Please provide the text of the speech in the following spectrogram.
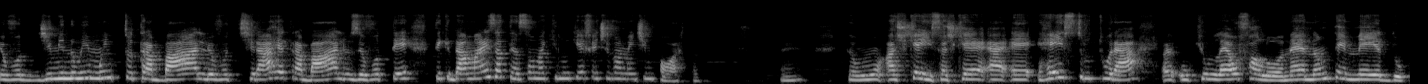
Eu vou diminuir muito o trabalho, eu vou tirar retrabalhos, eu vou ter, ter que dar mais atenção naquilo que efetivamente importa. Né? Então, acho que é isso, acho que é, é, é reestruturar é, o que o Léo falou, né? Não ter medo,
